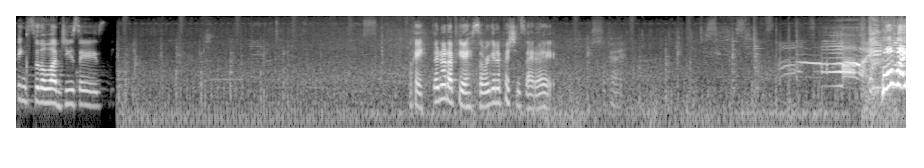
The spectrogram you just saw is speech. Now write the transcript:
Thanks for the love, juicers. Okay, they're not up here, so we're gonna push inside, alright? Okay. Oh my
